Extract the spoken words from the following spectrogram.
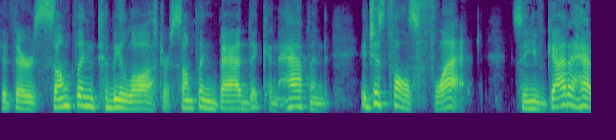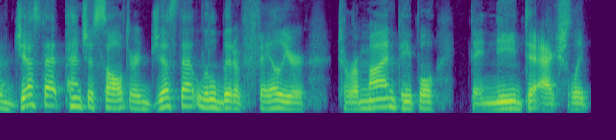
that there's something to be lost or something bad that can happen, it just falls flat. So you've got to have just that pinch of salt or just that little bit of failure to remind people they need to actually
